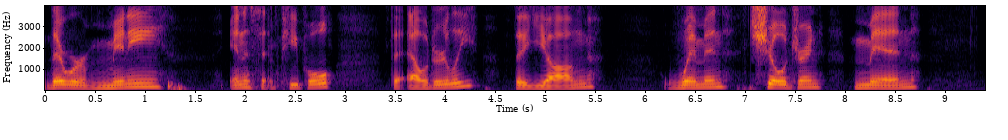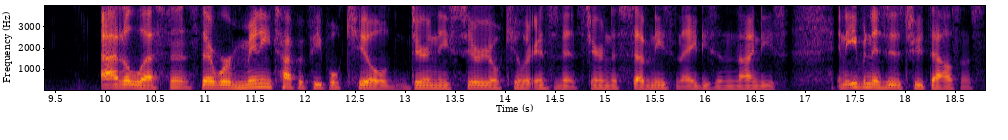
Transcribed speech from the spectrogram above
There were many innocent people, the elderly, the young, women, children, men, adolescents. There were many type of people killed during these serial killer incidents during the 70s and the 80s and the 90s and even into the 2000s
